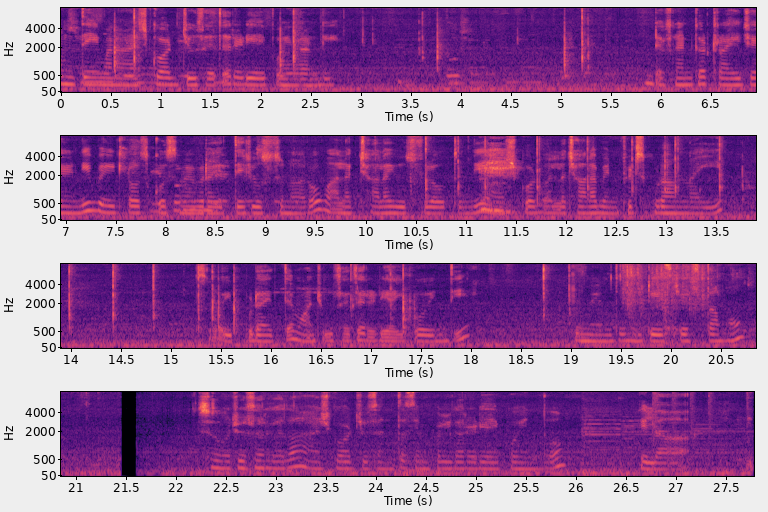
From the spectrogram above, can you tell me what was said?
అంతే మన యాష్ గాడ్ జ్యూస్ అయితే రెడీ అయిపోయిందండి. డెఫినెట్గా ట్రై చేయండి. వెయిట్ లాస్ కోసం ఎవరైతే చూస్తున్నారో వాళ్ళకి చాలా యూస్ఫుల్ అవుతుంది. యాష్ కోడ్ వల్ల చాలా బెనిఫిట్స్ కూడా ఉన్నాయి. సో ఇప్పుడైతే మా జ్యూస్ అయితే రెడీ అయిపోయింది. ఇప్పుడు మేము దీన్ని టేస్ట్ చేస్తాము. సో చూసారు కదా యాష్ గాడ్ జ్యూస్ ఎంత సింపుల్గా రెడీ అయిపోయిందో. ఇలా ఈ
